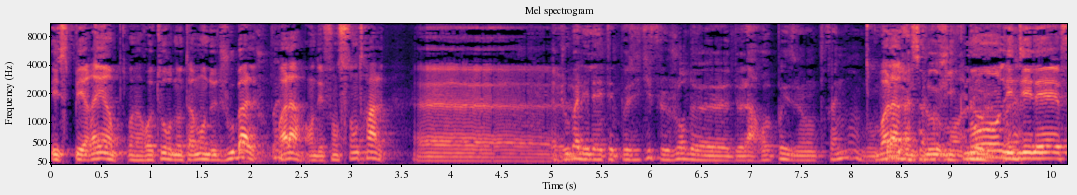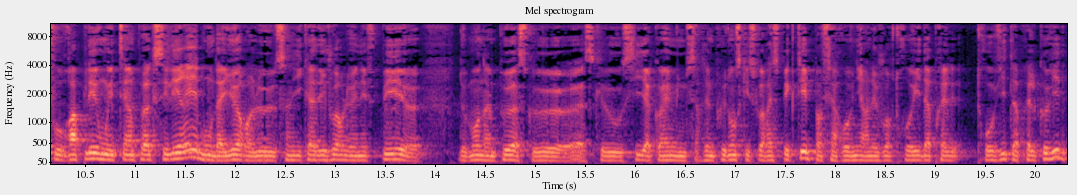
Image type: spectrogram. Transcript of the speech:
espérer un, retour notamment de Djoubal, voilà, en défense centrale. Euh... Djoubal, il a été positif le jour de, de la reprise de l'entraînement. Voilà, donc logiquement, les délais, faut rappeler, ont été un peu accélérés. Bon, d'ailleurs, le syndicat des joueurs, le NFP, euh, demande un peu à ce que, à ce que aussi il y a quand même une certaine prudence qui soit respectée, pas faire revenir les joueurs trop vite après, trop vite après le Covid.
